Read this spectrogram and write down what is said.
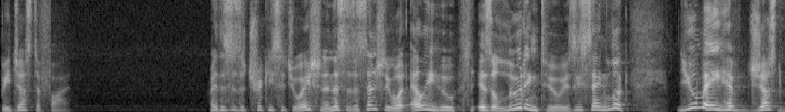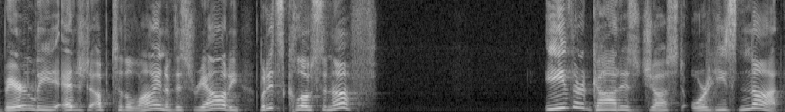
be justified. Right, this is a tricky situation, and this is essentially what Elihu is alluding to. Is he's saying, look, you may have just barely edged up to the line of this reality, but it's close enough. Either God is just or he's not.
